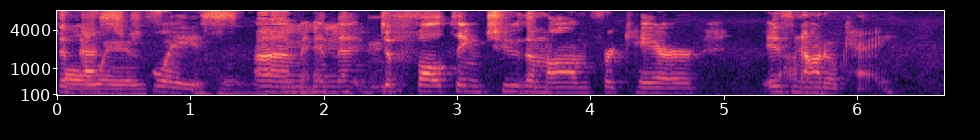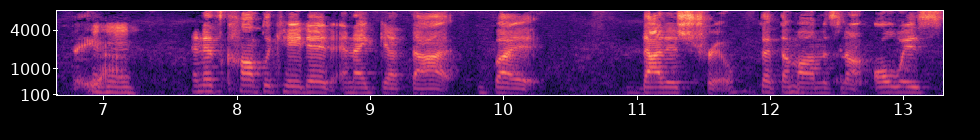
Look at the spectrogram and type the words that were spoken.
the Always. best choice Mhm. um, and that defaulting to the mom for care is not okay Mhm. and it's complicated and i get that but that is true that the mom is not always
